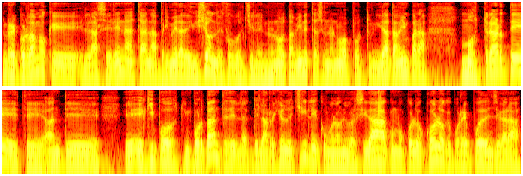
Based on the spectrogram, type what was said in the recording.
Recordamos que La Serena está en la primera división del fútbol chileno, ¿no? También esta es una nueva oportunidad también para mostrarte este, ante eh, equipos importantes de la, de la, región de Chile, como la Universidad, como Colo Colo, que por ahí pueden llegar a,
